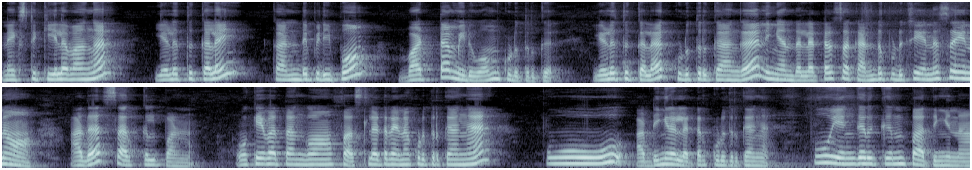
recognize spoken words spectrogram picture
நெக்ஸ்ட்டு கீழே வாங்க. எழுத்துக்களை கண்டுபிடிப்போம் வட்டமிடுவோம் கொடுத்துருக்கு. எழுத்துக்களை கொடுத்துருக்காங்க. நீங்கள் அந்த லெட்டர்ஸை கண்டுபிடிச்சி என்ன செய்யணும்? அதை சர்க்கிள் பண்ணணும். ஓகேவா தங்கம்? ஃபஸ்ட் லெட்டர் என்ன கொடுத்துருக்காங்க? பூ அப்படிங்கிற லெட்டர் கொடுத்துருக்காங்க. பூ எங்கே இருக்குதுன்னு பார்த்தீங்கன்னா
